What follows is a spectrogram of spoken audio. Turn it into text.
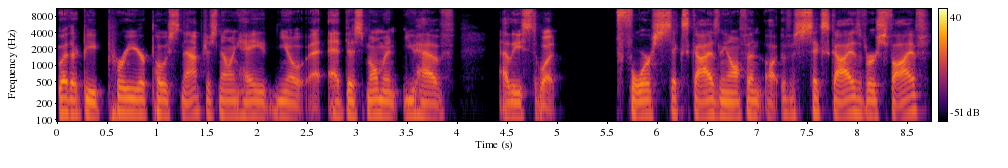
whether it be pre or post snap, just knowing, hey, you know, at, at this moment you have at least what four, six guys in the offense, uh, six guys versus five.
